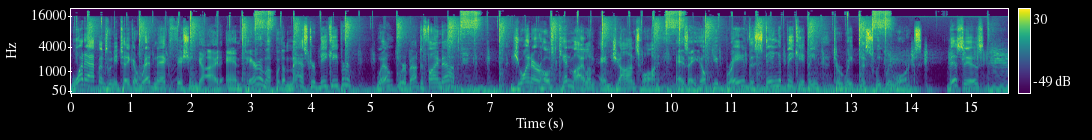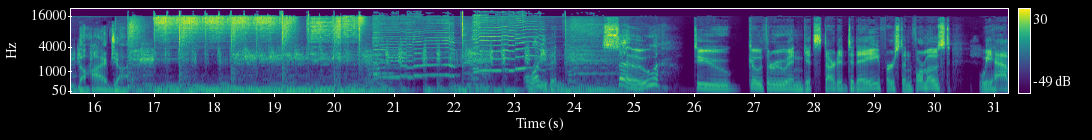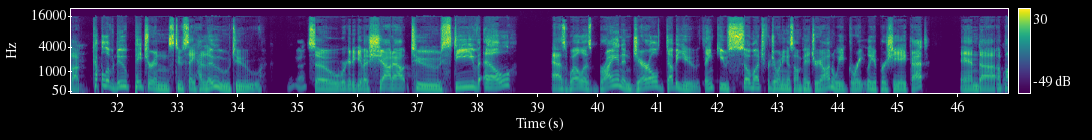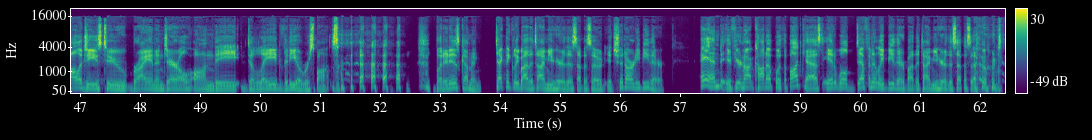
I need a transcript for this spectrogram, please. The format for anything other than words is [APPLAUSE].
What happens when you take a redneck fishing guide and pair him up with a master beekeeper? Well, we're about to find out. Join our host Ken Milam and John Swan as they help you brave the sting of beekeeping to reap the sweet rewards. This is the Hive Jive. Alrighty then. So, to go through and get started today, first and foremost, we have a couple of new patrons to say hello to. Okay. So, we're going to give a shout out to Steve L. As well as Brian and Gerald W. Thank you so much for joining us on Patreon. We greatly appreciate that. And uh, apologies to Brian and Gerald on the delayed video response, [LAUGHS] but it is coming. Technically, by the time you hear this episode, it should already be there. And if you're not caught up with the podcast, it will definitely be there by the time you hear this episode.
